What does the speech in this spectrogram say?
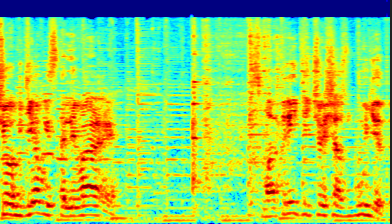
Че, где вы, столивары? Смотрите, что сейчас будет.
